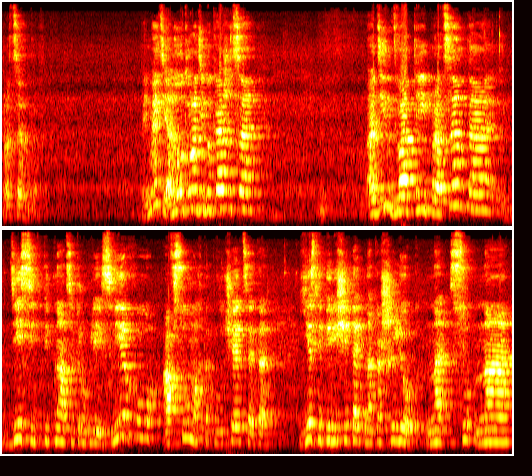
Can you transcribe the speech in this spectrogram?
процентов. Понимаете? Оно вот вроде бы кажется 1, 2, 3 процента, 10-15 рублей сверху, а в суммах-то получается это, если пересчитать на кошелек, на, на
